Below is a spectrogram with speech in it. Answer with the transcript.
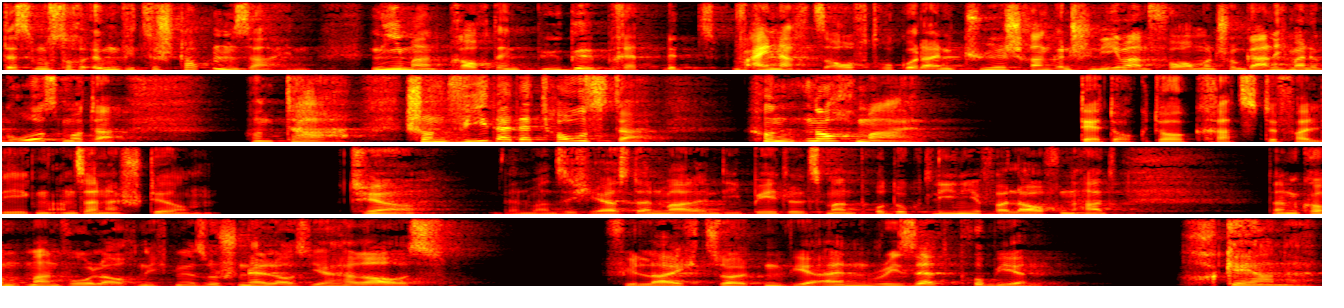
das muss doch irgendwie zu stoppen sein. Niemand braucht ein Bügelbrett mit Weihnachtsaufdruck oder einen Kühlschrank in Schneemannform und schon gar nicht meine Großmutter. Und da, schon wieder der Toaster. Und nochmal. Der Doktor kratzte verlegen an seiner Stirn. Tja, wenn man sich erst einmal in die Betelsmann Produktlinie verlaufen hat, dann kommt man wohl auch nicht mehr so schnell aus ihr heraus. Vielleicht sollten wir einen Reset probieren. Oh, gerne.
